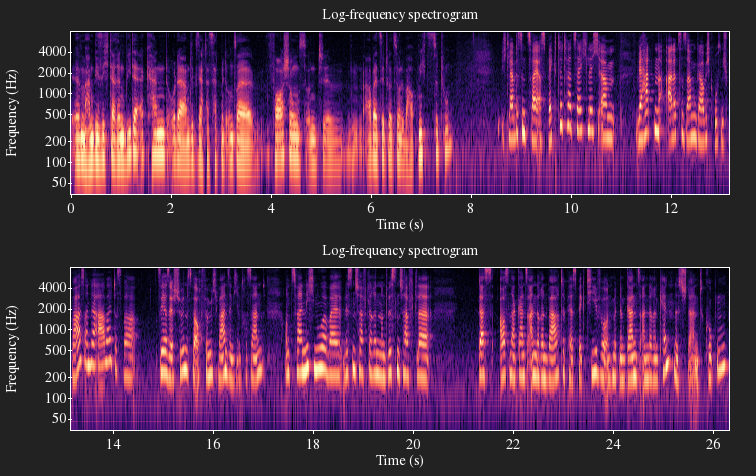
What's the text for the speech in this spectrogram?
Ähm, haben die sich darin wiedererkannt oder haben sie gesagt, das hat mit unserer Forschungs- und äh, Arbeitssituation überhaupt nichts zu tun? Ich glaube, das sind zwei Aspekte tatsächlich. Ähm, wir hatten alle zusammen, glaube ich, großen Spaß an der Arbeit. Das war sehr, sehr schön. Das war auch für mich wahnsinnig interessant. Und zwar nicht nur, weil Wissenschaftlerinnen und Wissenschaftler das aus einer ganz anderen Warteperspektive und mit einem ganz anderen Kenntnisstand gucken.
